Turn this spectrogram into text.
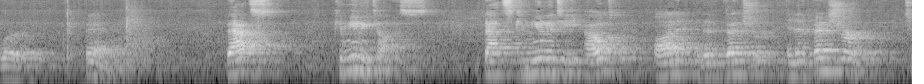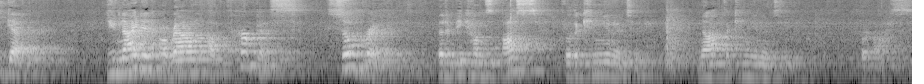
we're family. That's communitas. That's community out on an adventure, an adventure together, united around a purpose so great that it becomes us for the community, not the community for us.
